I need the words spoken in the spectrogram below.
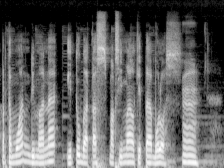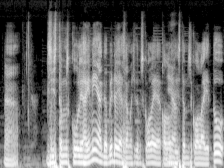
pertemuan di mana itu batas maksimal kita bolos. Hmm. Nah, di sistem kuliah ini agak beda ya sama sistem sekolah ya. Kalau Iya. sistem sekolah itu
